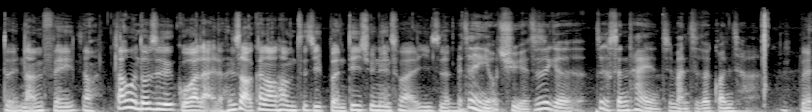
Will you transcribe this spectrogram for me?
对，南非啊，大部分都是国外来的，很少看到他们自己本地训练出来的医生。欸、这很有趣，这是一个这个生态，其实蛮值得观察。对，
